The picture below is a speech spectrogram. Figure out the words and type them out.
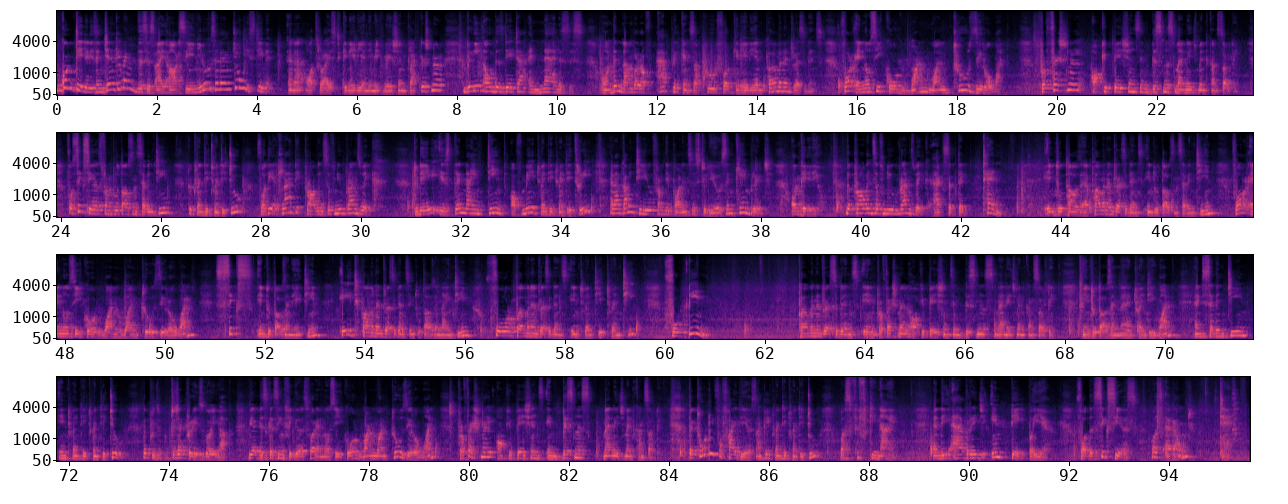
Good day, ladies and gentlemen. This is IRC News, and I'm Joy Stephen, an authorized Canadian immigration practitioner, bringing out this data analysis on the number of applicants approved for Canadian permanent residence for NOC code 11201 Professional Occupations in Business Management Consulting for six years from 2017 to 2022 for the Atlantic province of New Brunswick. Today is the 19th of May 2023, and I'm coming to you from the Polinsys Studios in Cambridge, Ontario. The province of New Brunswick accepted 10 in 2000 uh, permanent residents in 2017 for NOC code 11201, 6 in 2018 8 permanent residents in 2019, 4 permanent residents in 2020, 14 permanent residents in professional occupations in business management consulting in 2021 and 17 in 2022. The trajectory is going up. We are discussing figures for NOC code 11201 professional occupations in business management consulting. The total for 5 years until 2022 was 59 and the average intake per year for the six years was around 10.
